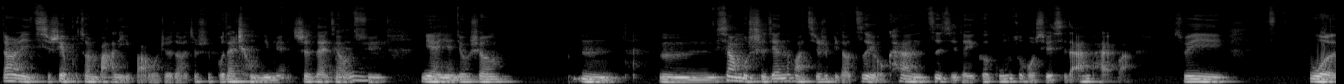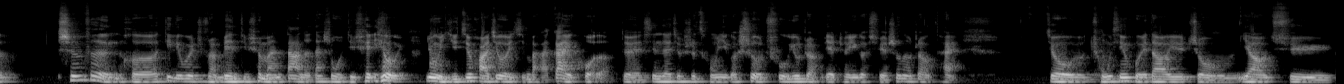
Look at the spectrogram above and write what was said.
当然也其实也不算巴黎吧，我觉得就是不在城里面，是在郊区念研究生。嗯嗯，项目时间的话，其实比较自由，看自己的一个工作和学习的安排吧。所以，我身份和地理位置转变的确蛮大的，但是我的确又用一句话就已经把它概括了。对，现在就是从一个社畜又转变成一个学生的状态。就重新回到一种要去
